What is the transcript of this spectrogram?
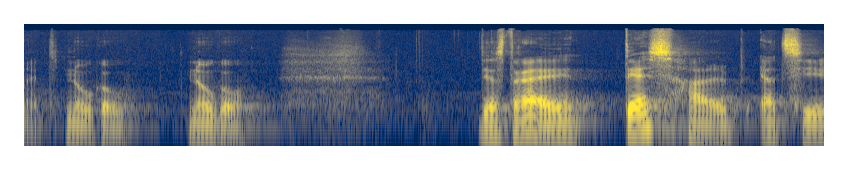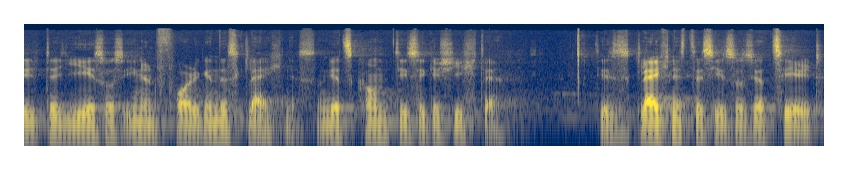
nicht. No go. No go. Vers 3. Deshalb erzählte Jesus ihnen folgendes Gleichnis. Und jetzt kommt diese Geschichte, dieses Gleichnis, das Jesus erzählt.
